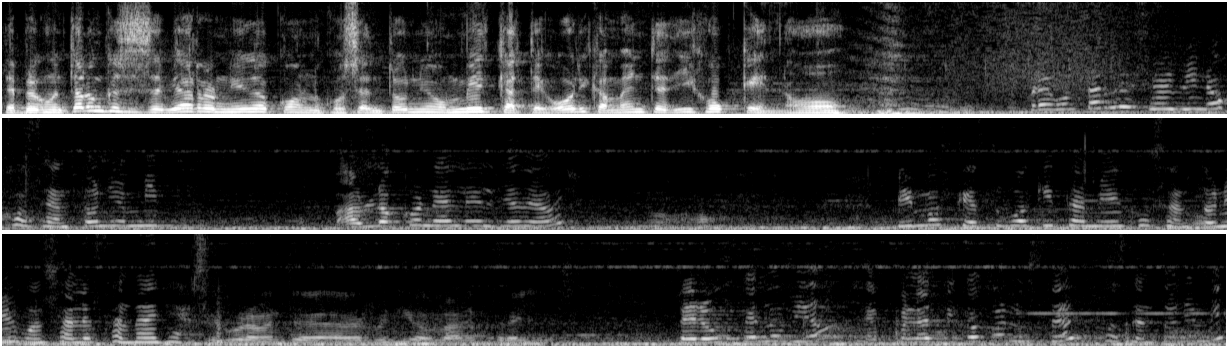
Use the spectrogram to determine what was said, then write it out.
Le preguntaron que si se había reunido con José Antonio Mid, categóricamente dijo que no. Preguntarle si hoy vino José Antonio Mid. ¿Habló con él el día de hoy? No. Vimos que estuvo aquí también José Antonio González Anaya. Seguramente deben haber venido a hablar entre ellos. ¿Pero usted lo vio? ¿Platicó con usted, José Antonio Mid?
